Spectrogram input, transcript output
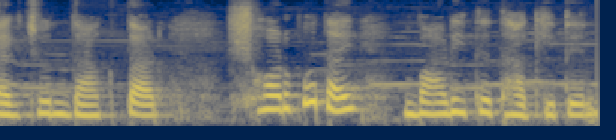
একজন ডাক্তার সর্বদাই বাড়িতে থাকিতেন।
